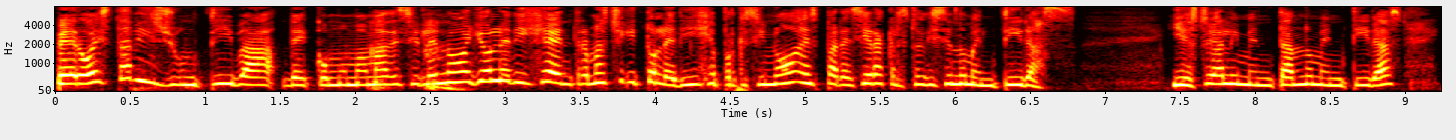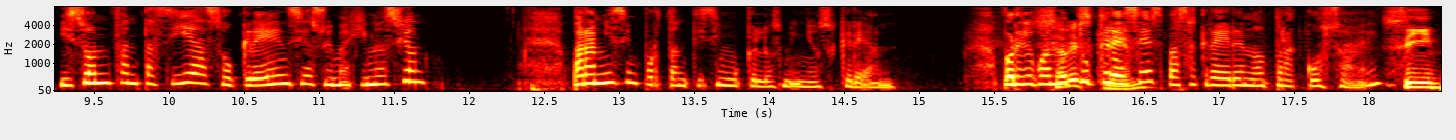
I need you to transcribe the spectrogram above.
pero esta disyuntiva de como mamá decirle, no, yo le dije, entre más chiquito le dije, porque si no es pareciera que le estoy diciendo mentiras. y estoy alimentando mentiras y son fantasías o creencias o imaginación. Para mí es importantísimo que los niños crean. Porque cuando ¿Sabes tú qué? creces vas a creer en otra cosa, ¿eh? Sí,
